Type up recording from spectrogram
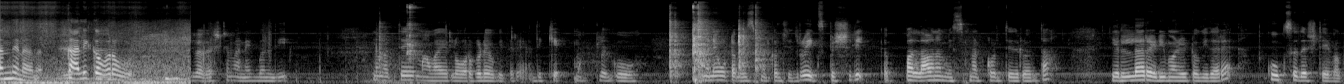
ಬಂದೆ ನಾನು, ಖಾಲಿ ಕವರ್ ಅವು ಇವಾಗಷ್ಟೇ ಮನೆಗೆ ಬಂದ್ವಿ. ನಮ್ಮ ಅತ್ತೆ, ಮಾವ ಎಲ್ಲ ಹೊರಗಡೆ ಹೋಗಿದ್ದಾರೆ. ಅದಕ್ಕೆ ಮಕ್ಳಿಗೂ ಮನೆ ಊಟ ಮಿಸ್ ಮಾಡ್ಕೊತಿದ್ರು. ಎಕ್ಸ್ಪೆಷಲಿ ಪಲಾವ್ನ ಮಿಸ್ ಮಾಡ್ಕೊತಿದ್ರು ಅಂತ ಎಲ್ಲ ರೆಡಿ ಮಾಡಿಟ್ಟು ಹೋಗಿದ್ದಾರೆ. ಕೂಗ್ಸೋದಷ್ಟೇ ಇವಾಗ.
